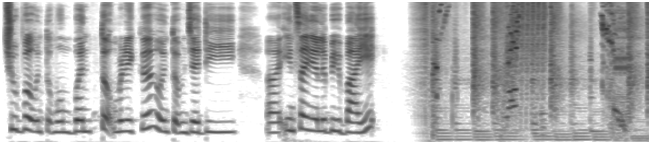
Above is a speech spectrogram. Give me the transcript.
cuba untuk membentuk mereka untuk menjadi uh, insan yang lebih baik oh.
